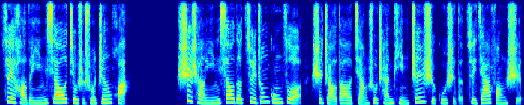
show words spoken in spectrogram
最好的营销就是说真话。市场营销的最终工作是找到讲述产品真实故事的最佳方式。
